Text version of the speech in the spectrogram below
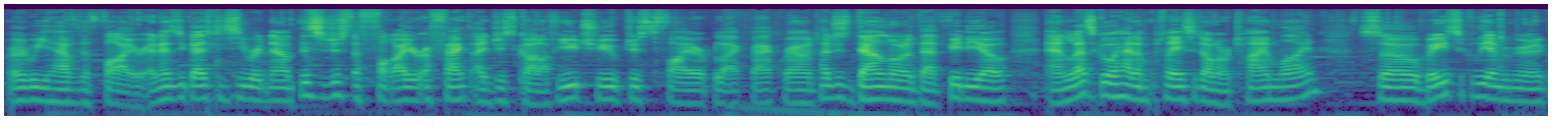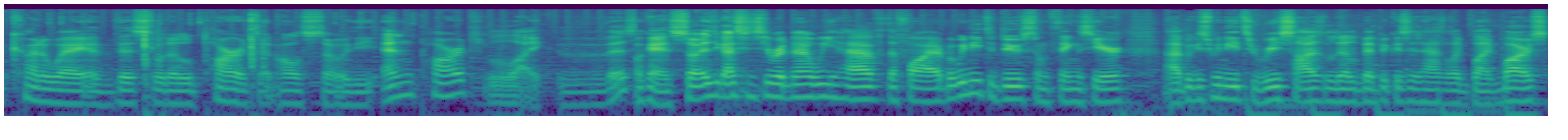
where we have the fire. And as you guys can see right now, this is just a fire effect I just got off YouTube, just fire black background. I just downloaded that video and let's go ahead and place it on our timeline. So basically I'm going to cut away this little part and also the end part like this. Okay, so as you guys can see right now we have the fire, but we need to do some things here uh, because we need to resize a little bit because it has like black bars.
